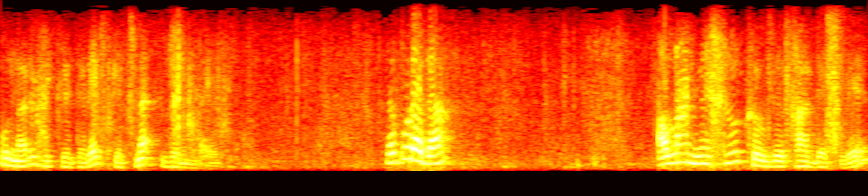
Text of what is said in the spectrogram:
bunları zikrederek geçme zorundayız. Ve burada Allah'ın meşru kıldığı kardeşliği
